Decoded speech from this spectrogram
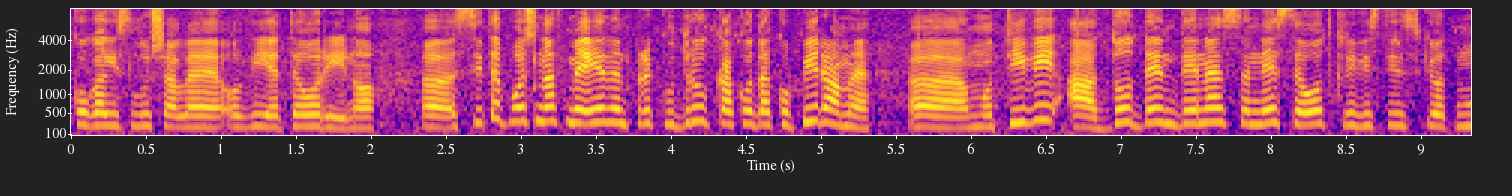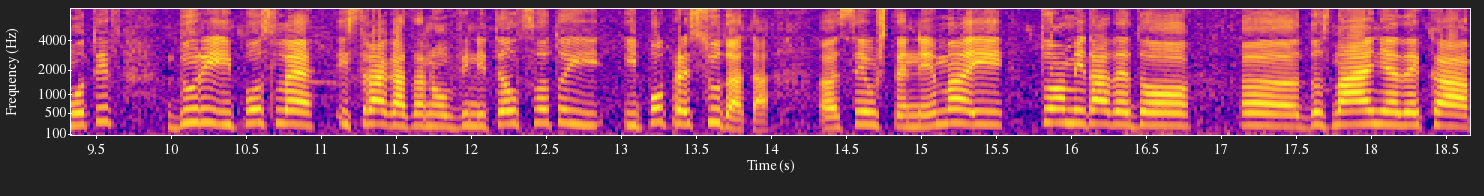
кога ги слушале овие теории, но сите почнавме еден преку друг како да копираме мотиви, а до ден денес не се откри вистинскиот мотив, дури и после истрагата на обвинителството и, и по пресудата. Се уште нема и тоа ми даде до до знаење дека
